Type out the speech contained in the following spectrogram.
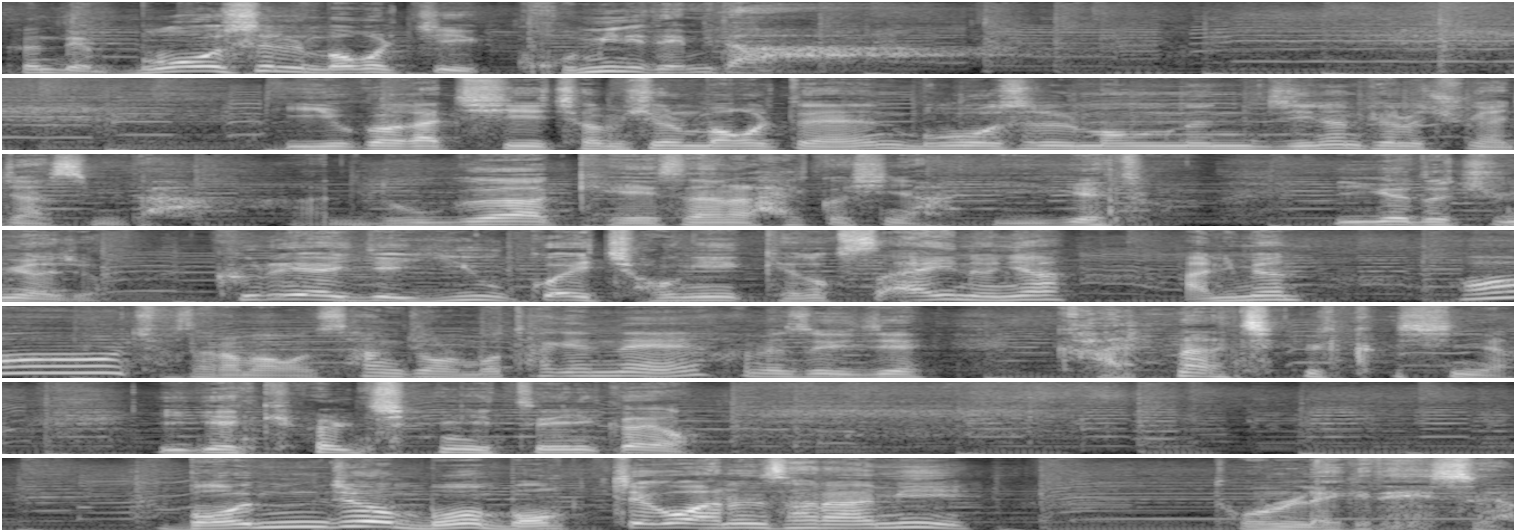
그런데 무엇을 먹을지 고민이 됩니다. 이웃과 같이 점심을 먹을 때는 무엇을 먹는지는 별로 중요하지 않습니다. 누가 계산을 할 것이냐 이게 더 이게 더 중요하죠. 그래야 이제 이웃과의 정이 계속 쌓이느냐 아니면 아, 저 사람하고는 상종을 못 하겠네 하면서 이제 갈라질 것이냐 이게 결정이 되니까요. 먼저 뭐 먹자고 하는 사람이 돈을 내게 돼 있어요.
